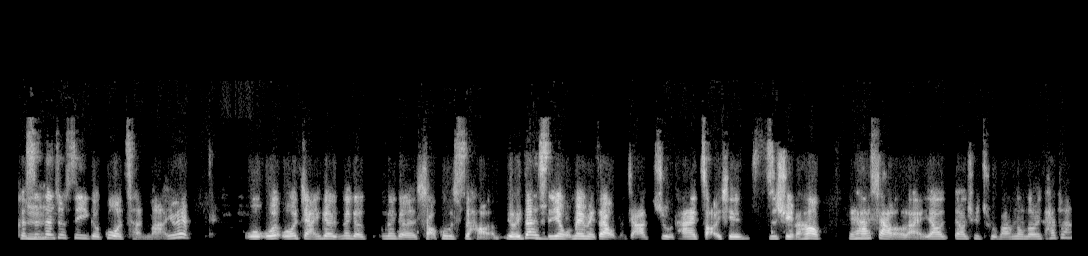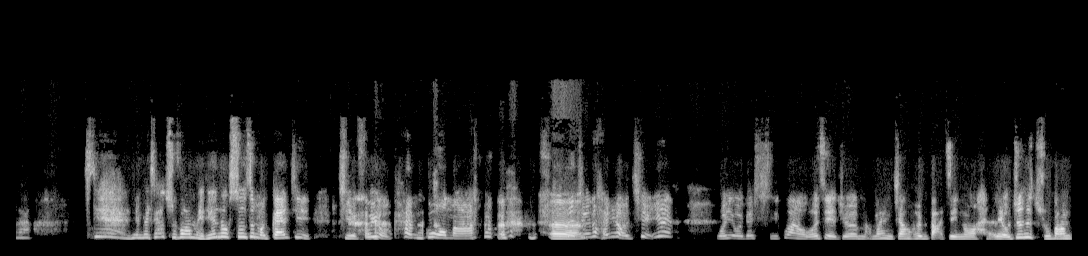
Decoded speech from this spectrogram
可是那就是一个过程嘛。嗯、因为我我我讲一个那个那个小故事好了。有一段时间，我妹妹在我们家住，她在找一些资讯，然后给她下楼来要要去厨房弄东西，她突然说。姐，你们家厨房每天都收这么干净，姐夫有看 过吗？我就觉得很有趣，因为我有一个习惯，我姐觉得妈妈你这样会把自己弄得很累。我就是厨房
